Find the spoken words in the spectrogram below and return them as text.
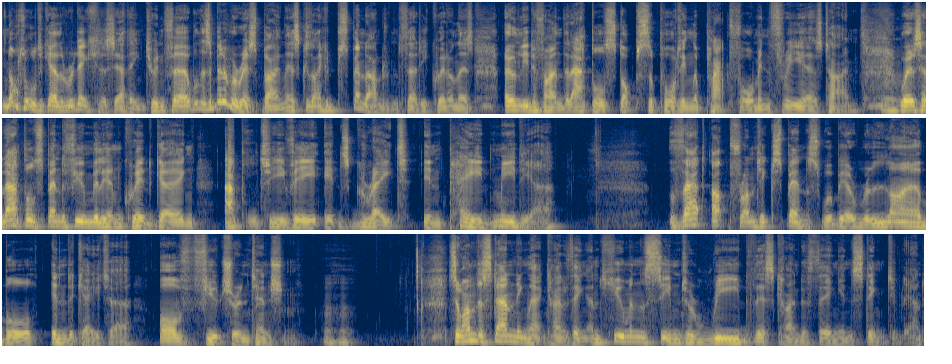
not altogether ridiculously, I think, to infer, well, there's a bit of a risk buying this because I could spend 130 quid on this, only to find that Apple stops supporting the platform in three years' time. Mm. Whereas had Apple spent a few million quid going, Apple TV, it's great, in paid media, that upfront expense will be a reliable indicator of future intention. Mm-hmm. So understanding that kind of thing, and humans seem to read this kind of thing instinctively. And,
